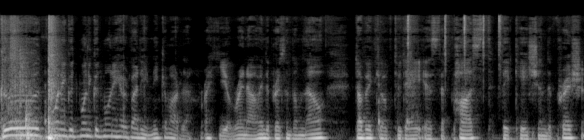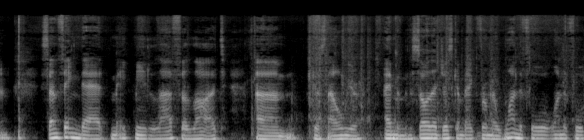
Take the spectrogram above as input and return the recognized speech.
Good morning, good morning, good morning, everybody. Nick Camarda, right here, right now, in the present of now. Topic of today is the post vacation depression. Something that make me laugh a lot um, because now we're I'm in Minnesota. Just come back from a wonderful, wonderful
